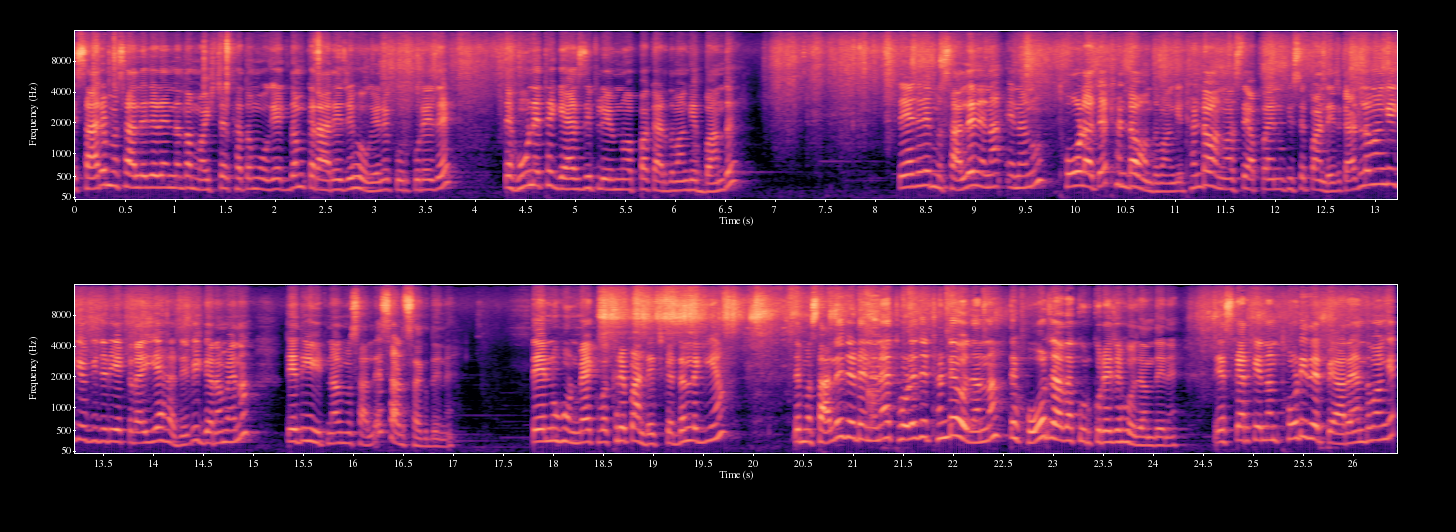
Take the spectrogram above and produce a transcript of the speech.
ਇਹ ਸਾਰੇ ਮਸਾਲੇ ਜਿਹੜੇ ਇਹਨਾਂ ਦਾ ਮੋਇਸਚਰ ਖਤਮ ਹੋ ਗਿਆ, ਇੱਕਦਮ ਕਰਾਰੇ ਜੇ ਹੋ ਗਏ ਨੇ ਕੁਰਕੁਰੇ ਜੇ ਤੇ ਹੁਣ ਇੱਥੇ ਗੈਸ ਦੀ ਫਲੇਮ ਨੂੰ ਆਪਾਂ ਕਰ ਦੇਵਾਂਗੇ ਬੰਦ। ਤੇ ਇਹ ਜਿਹੜੇ ਮਸਾਲੇ ਨੇ ਨਾ, ਇਹਨਾਂ ਨੂੰ ਥੋੜਾ ਜਿਹਾ ਠੰਡਾ ਹੋਣ ਦੇਵਾਂਗੇ। ਠੰਡਾ ਹੋਣ ਵਾਸਤੇ ਆਪਾਂ ਇਹਨੂੰ ਕਿਸੇ ਭਾਂਡੇ 'ਚ ਕੱਢ ਲਵਾਂਗੇ, ਕਿਉਂਕਿ ਜਿਹੜੀ ਇਹ ਕੜਾਈ ਹੈ ਹਜੇ ਵੀ ਗਰਮ ਹੈ ਨਾ, ਤੇ ਇਹਦੀ ਹੀਟ ਨਾਲ ਮਸਾਲੇ ਸੜ ਸਕਦੇ ਨੇ। ਤੇ ਇਹਨੂੰ ਹੁਣ ਮੈਂ ਇੱਕ ਵੱਖਰੇ ਭਾਂਡੇ 'ਚ ਕੱਢਣ ਲੱਗੀ ਆ ਤੇ ਮਸਾਲੇ ਜਿਹੜੇ ਨੇ ਨਾ ਥੋੜੇ ਜਿਹੇ ਠੰਡੇ ਹੋ ਜਾਣ ਨਾ, ਤੇ ਹੋਰ ਜ਼ਿਆਦਾ ਕੁਰਕੁਰੇ ਜਿਹੇ ਹੋ ਜਾਂਦੇ ਨੇ। ਤੇ ਇਸ ਕਰਕੇ ਇਹਨਾਂ ਨੂੰ ਥੋੜੀ ਦੇਰ ਪਿਆ ਰਹਿਣ ਦੇਵਾਂਗੇ,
